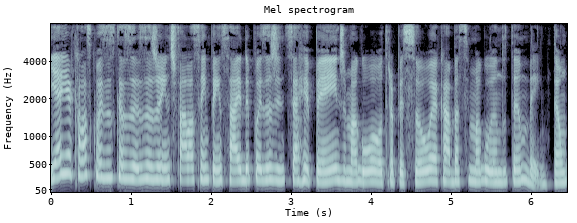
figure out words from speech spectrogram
E aí, aquelas coisas que às vezes a gente fala sem pensar e depois a gente se arrepende, magoa outra pessoa e acaba se magoando também. Então,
